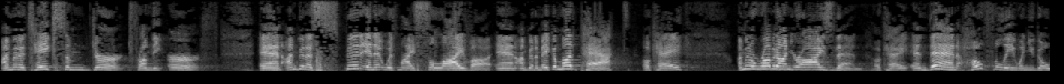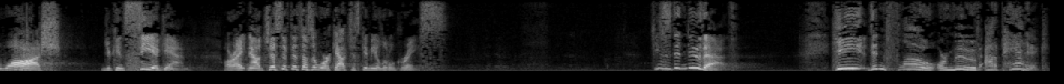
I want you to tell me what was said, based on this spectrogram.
I'm going to take some dirt from the earth and I'm to spit in it with my saliva and I'm to make a mud pact, okay? I'm to rub it on your eyes then, okay? And then hopefully when you go wash, you can see again. All right? Now, just if this doesn't work out, just give me a little grace. Jesus didn't do that. He didn't flow or move out of panic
